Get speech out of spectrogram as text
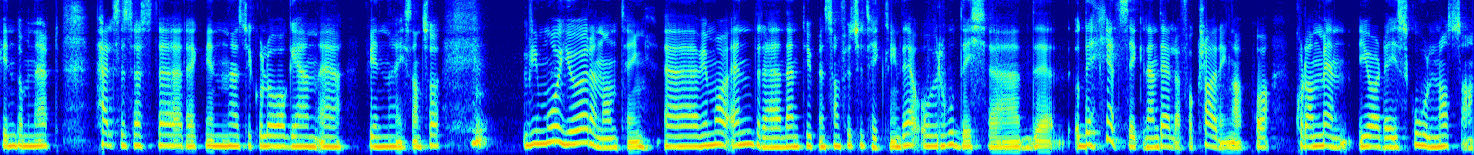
kvinnedominert, helsesøster, kvinne, psykologen er kvinne. Så vi må gjøre noen ting. Eh, vi må endre den typen samfunnsutvikling. Det er overhodet ikke det, Og det er helt sikkert en del av forklaringa på hvordan menn gjør det i skolen også.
